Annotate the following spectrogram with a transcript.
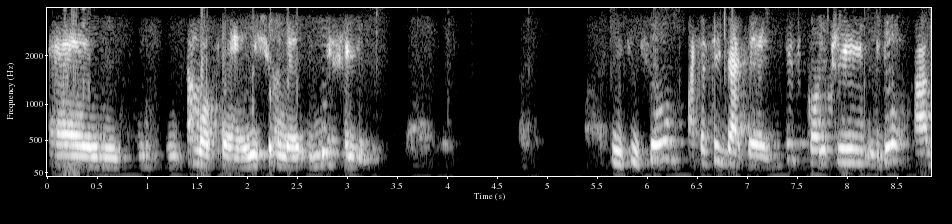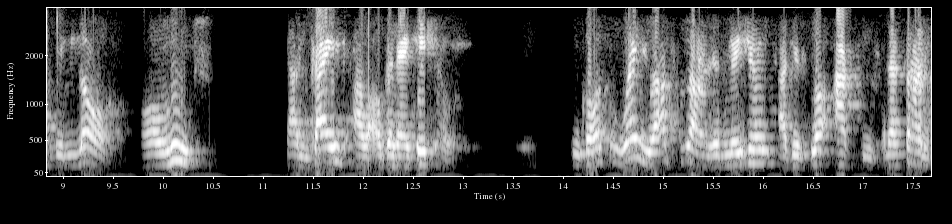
And in some of the issue on the initially, it is so pathetic that uh, this country, we don't have the law or rules that guide our organization. Because when you have rules and regulations that is not active, understand,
